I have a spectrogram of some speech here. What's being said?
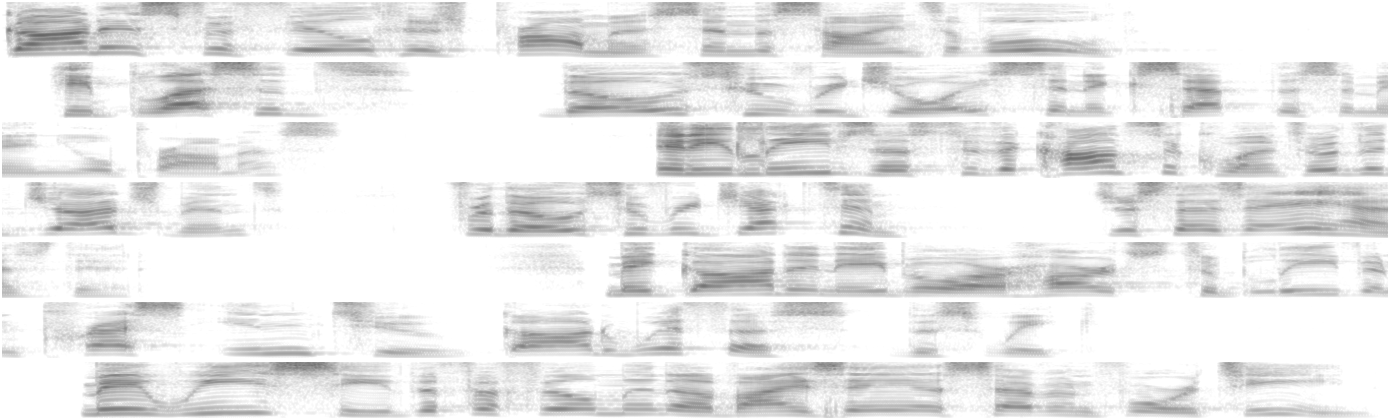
God has fulfilled his promise in the signs of old. He blesses those who rejoice and accept this Emmanuel promise. And he leaves us to the consequence or the judgment for those who reject him, just as Ahaz did. May God enable our hearts to believe and press into God with us this week. May we see the fulfillment of Isaiah 7:14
